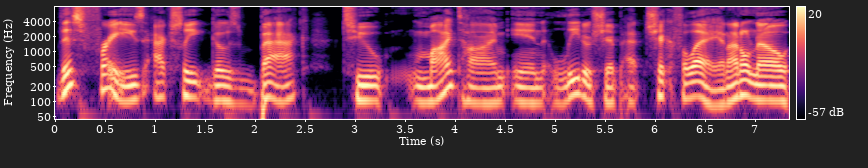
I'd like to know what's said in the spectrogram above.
This phrase actually goes back to my time in leadership at Chick fil A. And I don't know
